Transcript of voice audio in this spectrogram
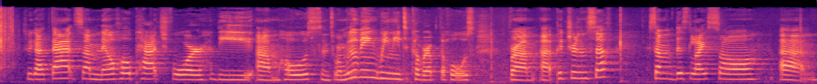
So we got that, some nail hole patch for the um, holes. Since we're moving, we need to cover up the holes from uh, pictures and stuff some of this Lysol um,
